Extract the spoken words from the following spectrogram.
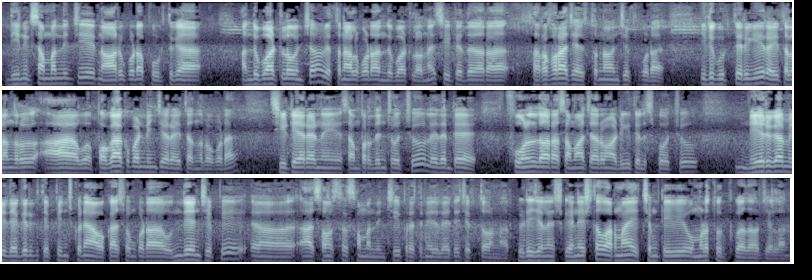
దీనికి సంబంధించి నారు కూడా పూర్తిగా అందుబాటులో ఉంచాం. విత్తనాలు కూడా అందుబాటులో ఉన్నాయి. సిటీ ద్వారా సరఫరా చేస్తున్నామని చెప్పి కూడా ఇది గుర్తెరిగి రైతులందరూ ఆ పొగాకు పండించే రైతులందరూ కూడా సిటీఆర్ఐని సంప్రదించవచ్చు లేదంటే ఫోన్ల ద్వారా సమాచారం అడిగి తెలుసుకోవచ్చు. నేరుగా మీ దగ్గరికి తెప్పించుకునే అవకాశం కూడా ఉంది అని చెప్పి ఆ, సంస్థకు సంబంధించి ప్రతినిధులు అయితే చెప్తూ ఉన్నారు. వీడియో జర్నలిస్ట్ గణేష్తో వర్మ హెచ్ఎం టీవీ ఉమ్మడి తూర్పుగోదావరి జిల్లా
